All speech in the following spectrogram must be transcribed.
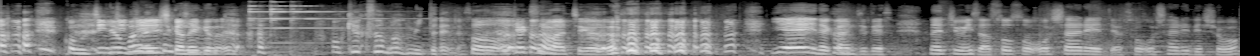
このチンチンチンしかないけどお客様みたいな。そうお客様は違うよ。イエーイな感じです。なちみさんそうそうおしゃれでそうおしゃれでしょ？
